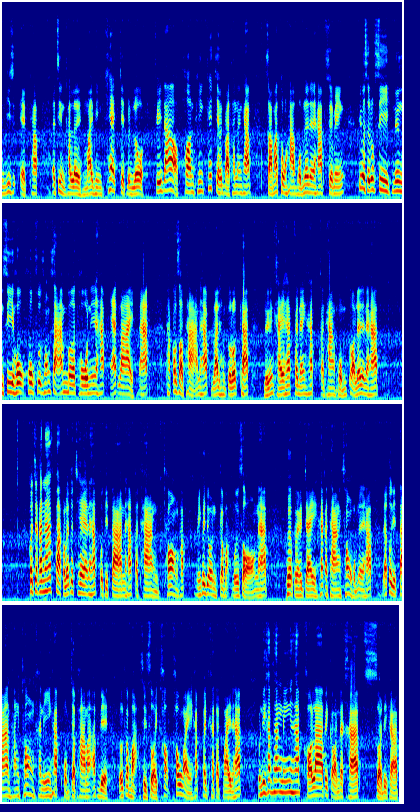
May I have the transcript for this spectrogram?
2021 ครับ และจริงคันเลย ไม่เพียงแค่7เป็นโลฟรีดาวน์ผ่อนเพียงแค่7บาทเท่านั้นครับ สามารถโทรหาผมได้เลยนะครับ เสือเม้งที่เบอร์ศูนย์สี่หนึ่งสี่หกหกศูนย์สองสามเบอร์โทรนี้นะครับ แอดไลน์นะครับทักเข้ามาสอบถามนะครับรายละเอียดของตัวรถครับ หรือเงื่อนไขครับไฟแนนซ์ครับกับทางผมก่อนได้เลยนะครับก็จะกันนะครับฝากกดไลค์กดแชร์นะครับกดติดตามนะครับกับทางช่องครับมิงพยนต์กระบะมือสองนะครับ พื่อเป็นกำลังใจให้กับทางช่องผมเลยนะครับ แล้วก็ติดตามทางช่องคันนี้ครับผมจะพามาอัปเดตรถกระบะสวยๆเข้าเข้าใหม่ครับเป็นคันต่อไปนะครับ วันนี้ครับทางนี้ครับขอลาไปก่อนนะครับ สวัสดีครับ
